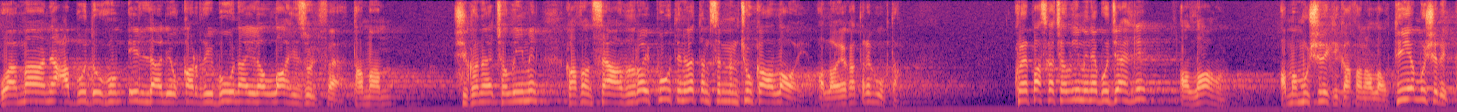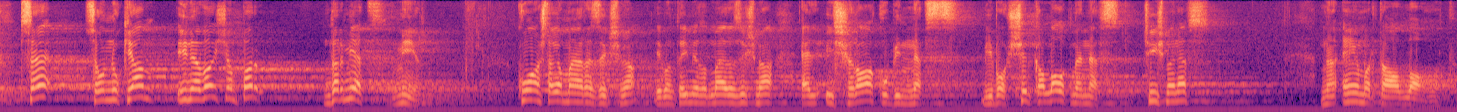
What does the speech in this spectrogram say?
Wa ma na'buduhum illa liuqarribuna ila Allahi zulfa. Tamam. Shikone qëllimin, ka thon s'e adhuroj putin vetëm se me m'çu ka Allahi. Allahu e ka tregu këta. Ku e paska qëllimin Ebu Xhehli? Allahun. Ama mushrik i ka thon Allahu. Ti je mushrik. Pse? Se un nuk jam i nevojshëm për ndërmjet. Mirë, ku është ajo ma e rrezikshmja? Ibn Tejmija thot ma e rrezikshmja el ishraku bin nefs. M'i bo shirk Allahut me nefs Qysh me nefs? Në emër të Allahut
